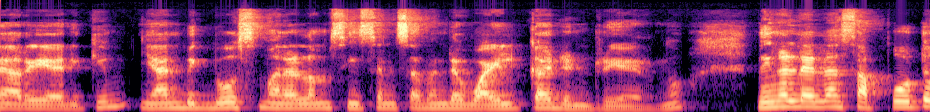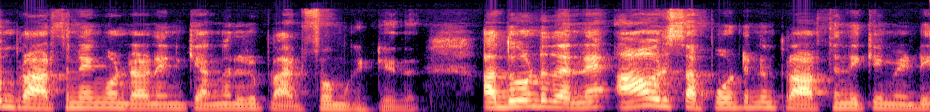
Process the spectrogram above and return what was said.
തന്നെ അറിയായിരിക്കും. ഞാൻ ബിഗ് ബോസ് മലയാളം സീസൺ സെവന്റെ വൈൽഡ് കാർഡ് എൻട്രി ആയിരുന്നു. നിങ്ങളുടെ എല്ലാം സപ്പോർട്ടും പ്രാർത്ഥനയും കൊണ്ടാണ് എനിക്ക് അങ്ങനെ ഒരു പ്ലാറ്റ്ഫോം കിട്ടിയത്. അതുകൊണ്ട് തന്നെ ആ ഒരു സപ്പോർട്ടിനും പ്രാർത്ഥനയ്ക്കും വേണ്ടി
